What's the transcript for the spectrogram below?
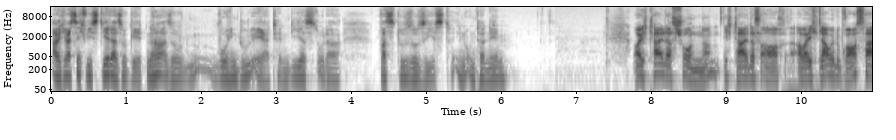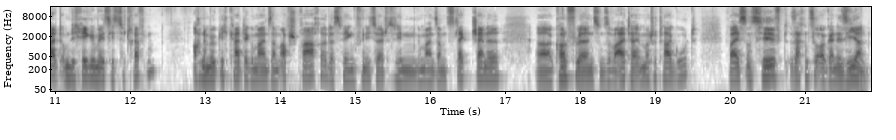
Aber ich weiß nicht, wie es dir da so geht, ne? Also wohin du eher tendierst oder was du so siehst in Unternehmen. Oh, ich teile das schon, ne? Ich teile das auch. Aber ich glaube, du brauchst halt, um dich regelmäßig zu treffen, auch eine Möglichkeit der gemeinsamen Absprache. Deswegen finde ich so etwas wie einen gemeinsamen Slack-Channel, äh, Confluence und so weiter immer total gut, weil es uns hilft, Sachen zu organisieren.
